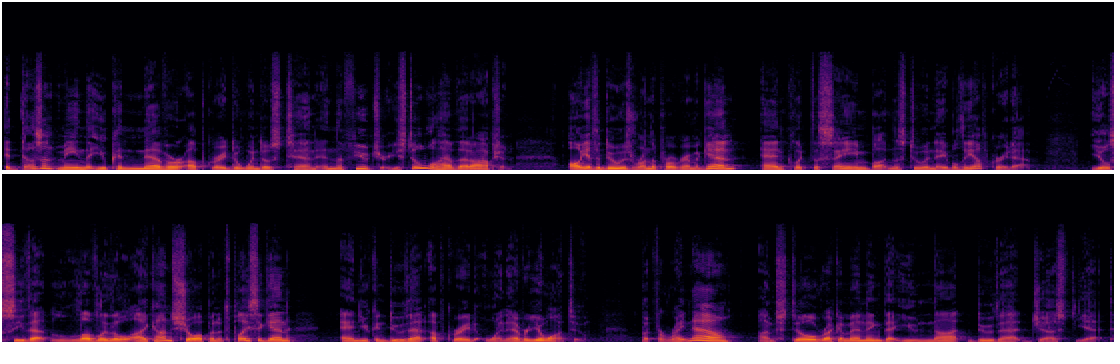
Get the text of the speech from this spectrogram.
it doesn't mean that you can never upgrade to Windows 10 in the future. You still will have that option. All you have to do is run the program again and click the same buttons to enable the upgrade app. You'll see that lovely little icon show up in its place again, and you can do that upgrade whenever you want to. But for right now, I'm still recommending that you not do that just yet.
